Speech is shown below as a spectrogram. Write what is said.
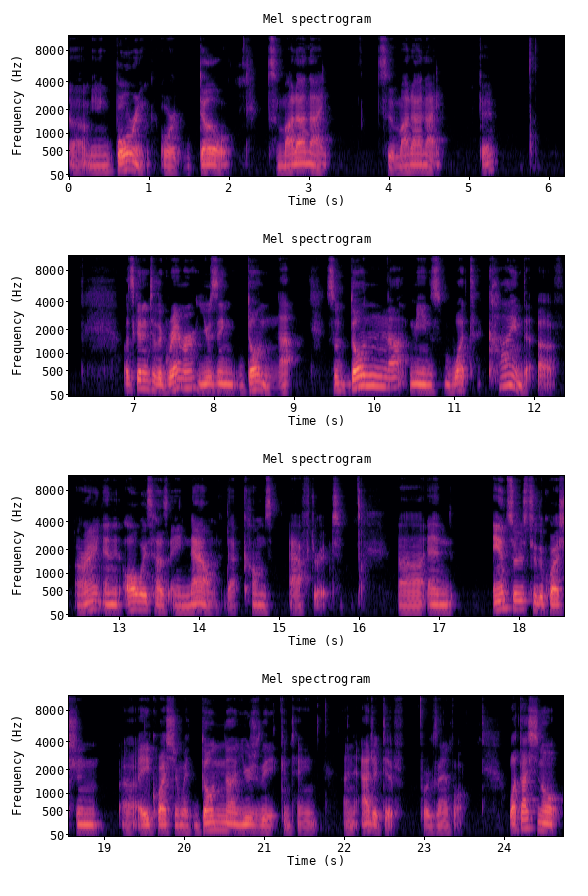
uh, meaning boring or dull, つまらない,つまらない. Okay. Let's get into the grammar using donna. So donna means what kind of, all right? And it always has a noun that comes after it. Uh, and answers to the question, uh, a question with donna usually contain an adjective. For example, 私の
